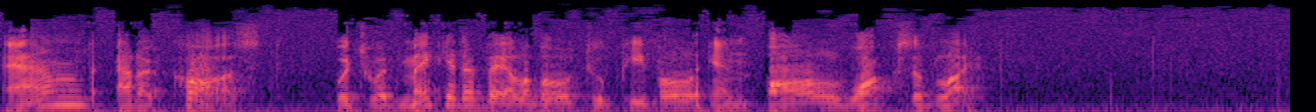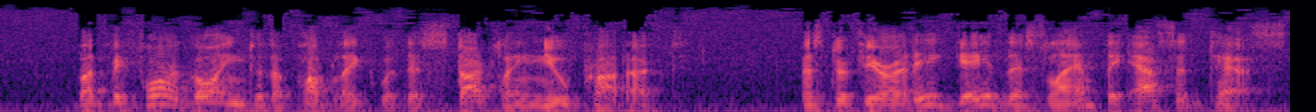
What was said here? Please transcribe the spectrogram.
and at a cost which would make it available to people in all walks of life. But before going to the public with this startling new product, Mr. Furedi gave this lamp the acid test.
